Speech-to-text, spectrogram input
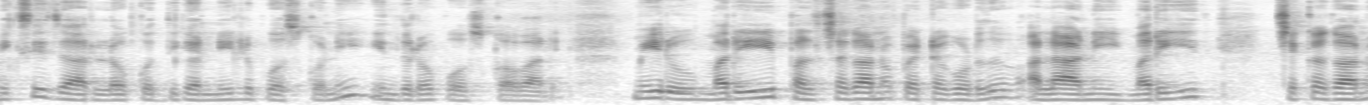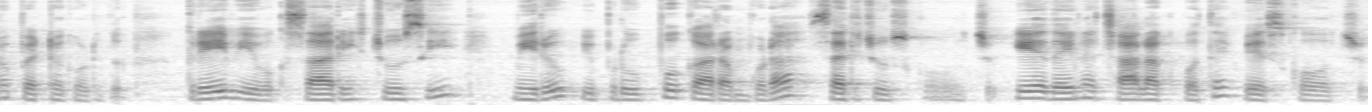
మిక్సీ జార్లో కొద్దిగా నీళ్ళు పోసుకొని ఇందులో పోసుకోవాలి. మీరు మరీ పల్చగాను పెట్టకూడదు అలా అని మరీ చిక్కగాను పెట్టకూడదు. గ్రేవీ ఒకసారి చూసి మీరు ఇప్పుడు ఉప్పు కారం కూడా సరి చూసుకోవచ్చు ఏదైనా చాలకపోతే వేసుకోవచ్చు.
